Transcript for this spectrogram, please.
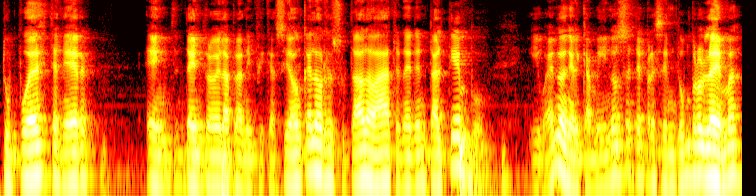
tú puedes tener dentro de la planificación que los resultados los vas a tener en tal tiempo. Y bueno, en el camino se te presentó un problema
